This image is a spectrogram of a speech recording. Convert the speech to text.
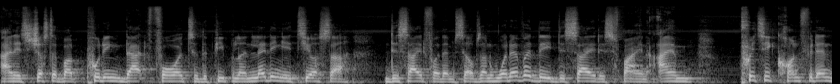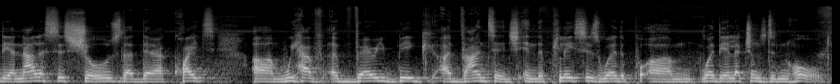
And it's just about putting that forward to the people and letting Eti-Osa decide for themselves. And whatever they decide is fine. I'm pretty confident. The analysis shows that there are quite, um, we have a very big advantage in the places where the, um, where the elections didn't hold.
